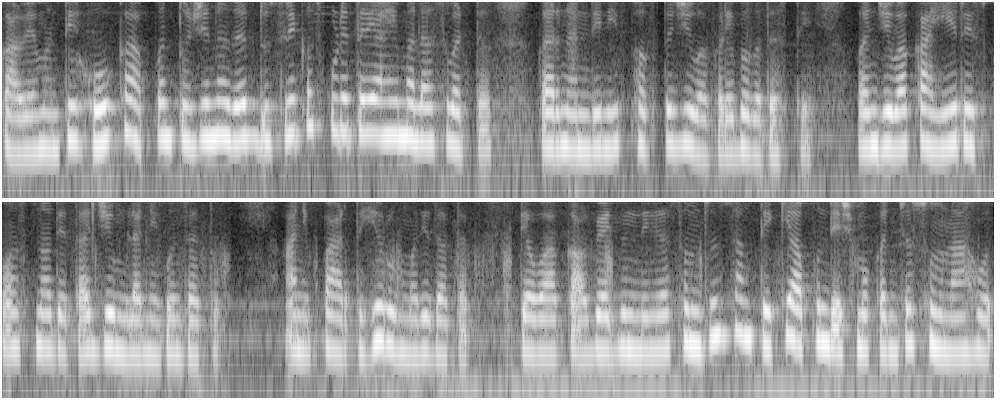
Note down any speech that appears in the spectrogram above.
काव्या म्हणते हो का? पण तुझी नजर दुसरीकच कुठेतरी आहे मला असं वाटतं. कारण नंदिनी फक्त जीवाकडे बघत असते. पण जीवा काही रिस्पॉन्स न देता जिमला निघून जातो आणि पार्थही रूममध्ये जातात तेव्हा काव्या नंदिनीला समजून सांगते की आपण देशमुखांच्या सुना आहोत.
